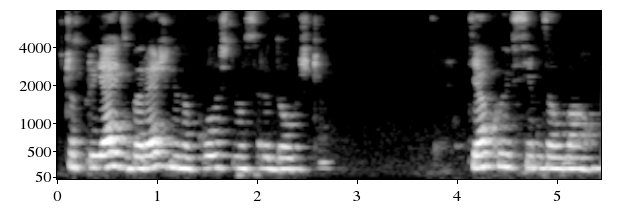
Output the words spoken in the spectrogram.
що сприяють збереженню навколишнього середовища. Дякую всім за увагу!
